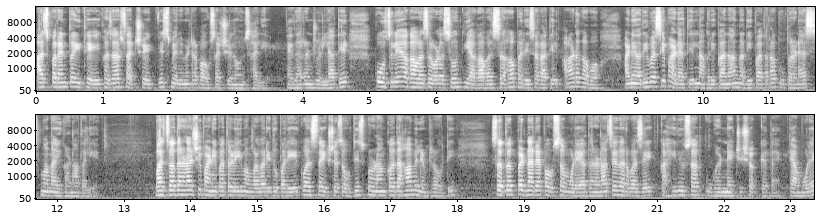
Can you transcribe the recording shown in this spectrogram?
आजपर्यंत इथे एक हजार सातशे एकवीस मिलीमीटर पावसाची नोंद झाली आहे. हे धरण जिल्ह्यातील कोचले या गावाजवळ असून या गावासह परिसरातील आठ गावं आणि आदिवासी पाड्यातील नागरिकांना नदीपात्रात उतरण्यास मनाई करण्यात आली आहे. भातसा धरणाची पाणी पातळी मंगळवारी दुपारी एक वाजता एकशे चौतीस पूर्णांक दहा मिलीमीटर होती. सतत पडणाऱ्या पावसामुळे या धरणाचे दरवाजे काही दिवसात उघडण्याची शक्यता आहे. त्यामुळे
